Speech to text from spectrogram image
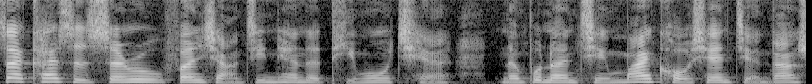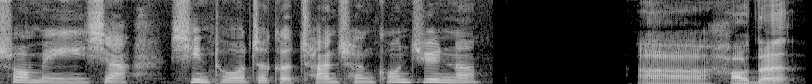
在开始深入分享今天的题目前，能不能请 Michael 先简单说明一下信托这个传承工具呢？啊，好的。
